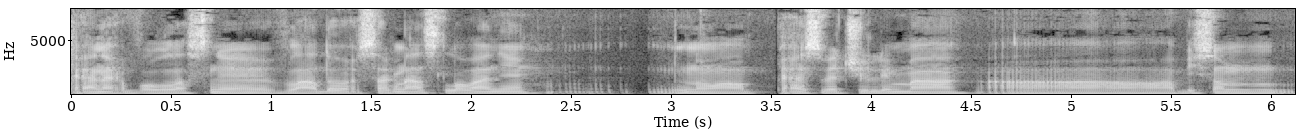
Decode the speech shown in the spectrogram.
tréner bol vlastne Vlado Orsak na Slovane, no a presvedčili ma, aby som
